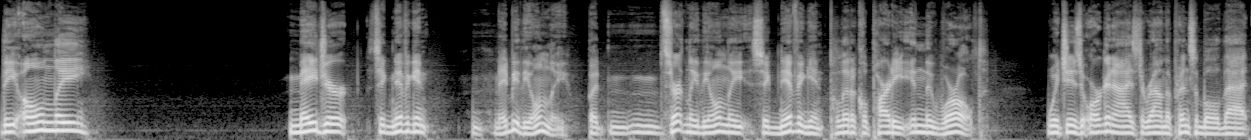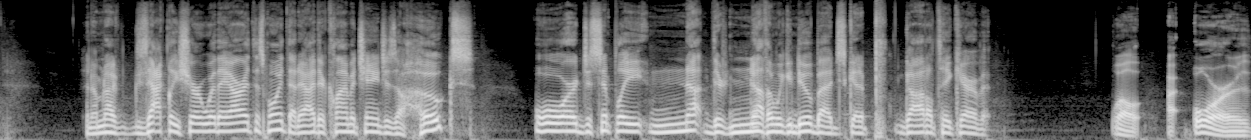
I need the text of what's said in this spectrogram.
the only major significant maybe the only but certainly the only significant political party in the world which is organized around the principle that and I'm not exactly sure where they are at this point that either climate change is a hoax or just simply not there's nothing we can do about it. Just get it. God will take care of it Well, or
